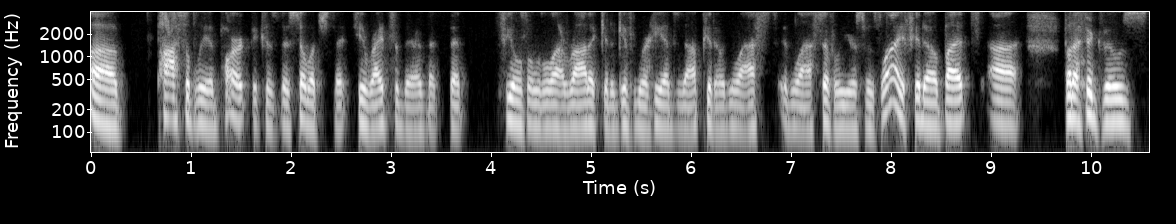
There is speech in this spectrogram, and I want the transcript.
Uh, possibly in part because there's so much that he writes in there that that feels a little ironic, you know, given where he ended up, you know, in the last in the last several years of his life, you know. But uh, but I think those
